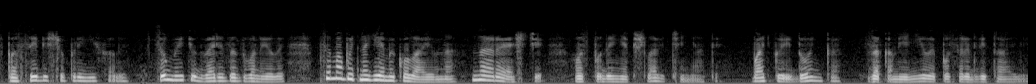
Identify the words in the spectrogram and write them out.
Спасибі, що приїхали. В цю мить у двері задзвонили. Це, мабуть, Надія Миколаївна. Нарешті господиня пішла відчиняти. Батько і донька закам'яніли посеред вітальні.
